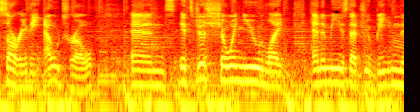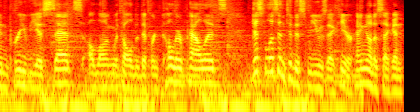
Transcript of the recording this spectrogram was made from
sorry, the outro, and it's just showing you, like, enemies that you've beaten in previous sets, along with all the different color palettes. Just listen to this music. Here, hang on a second.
